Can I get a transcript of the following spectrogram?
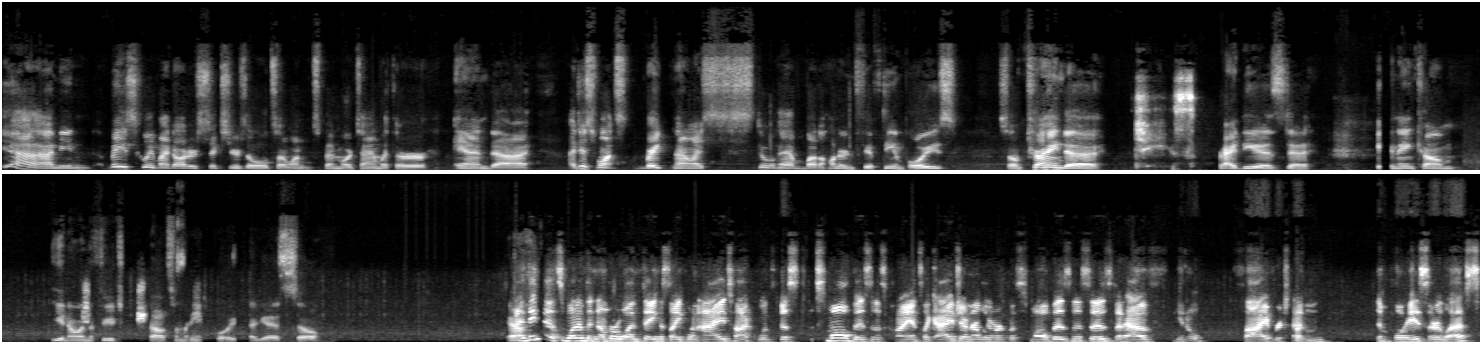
Yeah, I mean, basically, my daughter's six years old, so I wanted to spend more time with her. And uh, I just want, right now, I still have about 150 employees. So I'm trying to Jeez. Our idea is to make an income, you know, in the future without so many employees, I guess. So Yeah. I think that's one of the number one things. Like when I talk with just small business clients, like I generally work with small businesses that have, you know, five or 10 employees or less,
